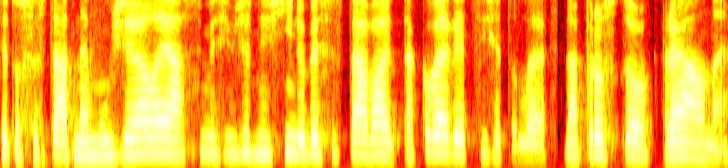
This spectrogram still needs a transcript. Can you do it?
že to se stát nemůže, ale já si myslím, že v dnešní době se stávají takové věci, že tohle je naprosto reálné.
